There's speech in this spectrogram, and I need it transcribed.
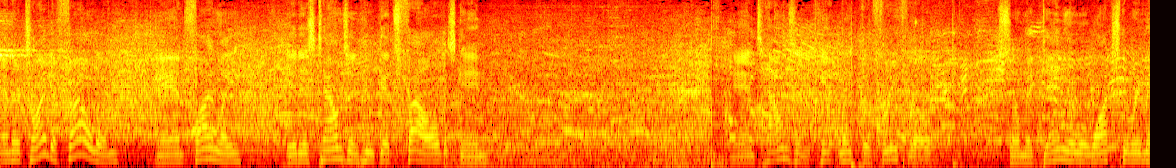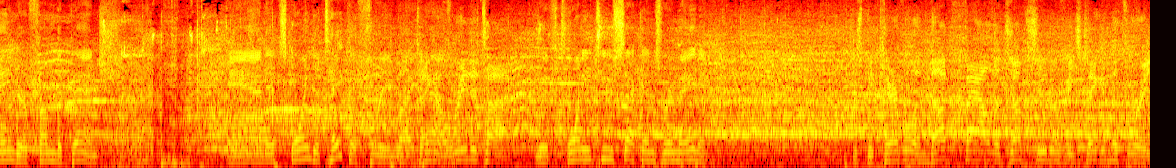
And they're trying to foul him. And finally, it is Townsend who gets fouled this game. And Townsend can't make the free throw. So McDaniel will watch the remainder from the bench. And it's going to take a three right take now. A three to tie. With 22 seconds remaining. Just be careful and not foul the jump shooter if he's taking the three.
